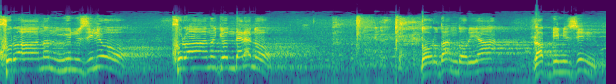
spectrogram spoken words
Kur'an'ın münzili o, Kur'an'ı gönderen o. Doğrudan doğruya Rabbimizin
